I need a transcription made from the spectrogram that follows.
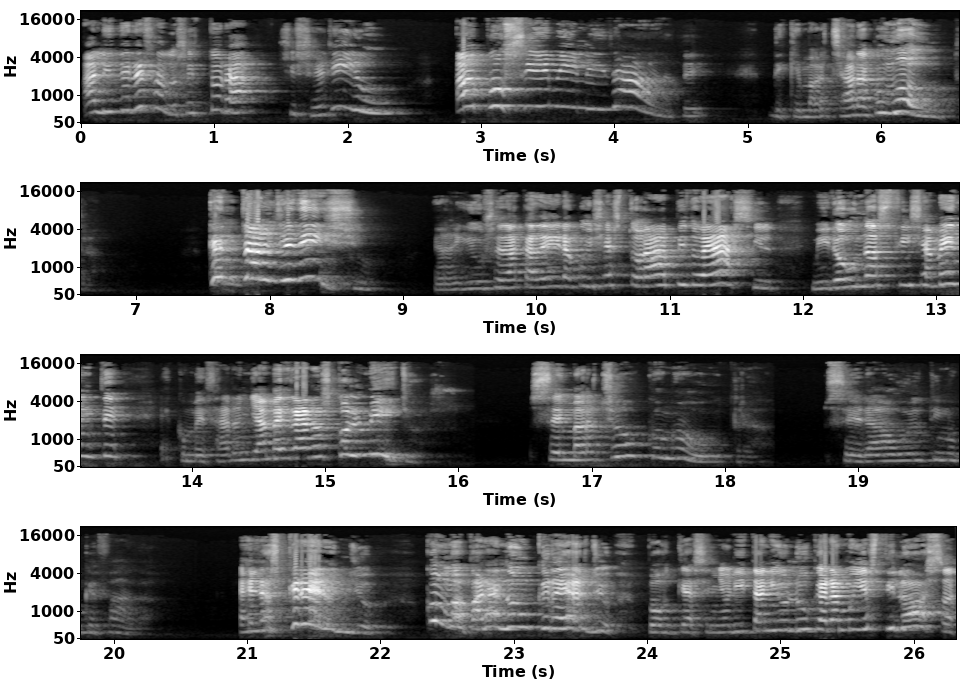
A lideresa do sector A suxeriu a posibilidade de que marchara con outra. Quen tal lle dixo? Erguiuse da cadeira cun xesto rápido e áxil, mirounas fixamente e comezaron a medrar os colmillos. Se marchou con outra, será o último que faga. Elas creronllo, como para non creerllo, porque a señorita New Look era moi estilosa,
